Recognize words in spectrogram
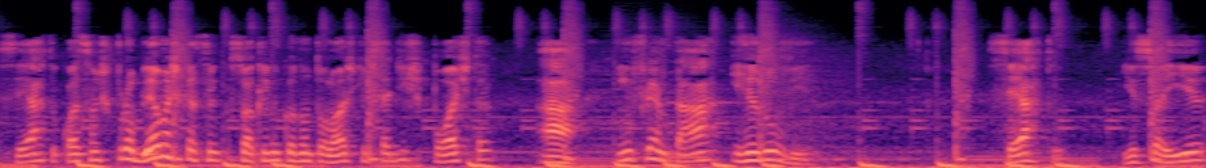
Certo? Quais são os problemas que a sua clínica odontológica está disposta a enfrentar e resolver? Certo? Isso aí,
